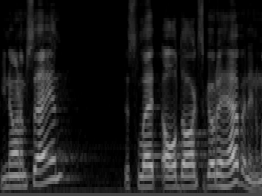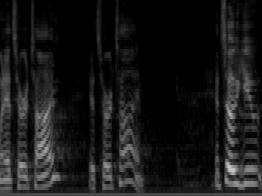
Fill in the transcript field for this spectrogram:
You know what I'm saying? Just let all dogs go to heaven, and when it's her time, it's her time. And so you,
